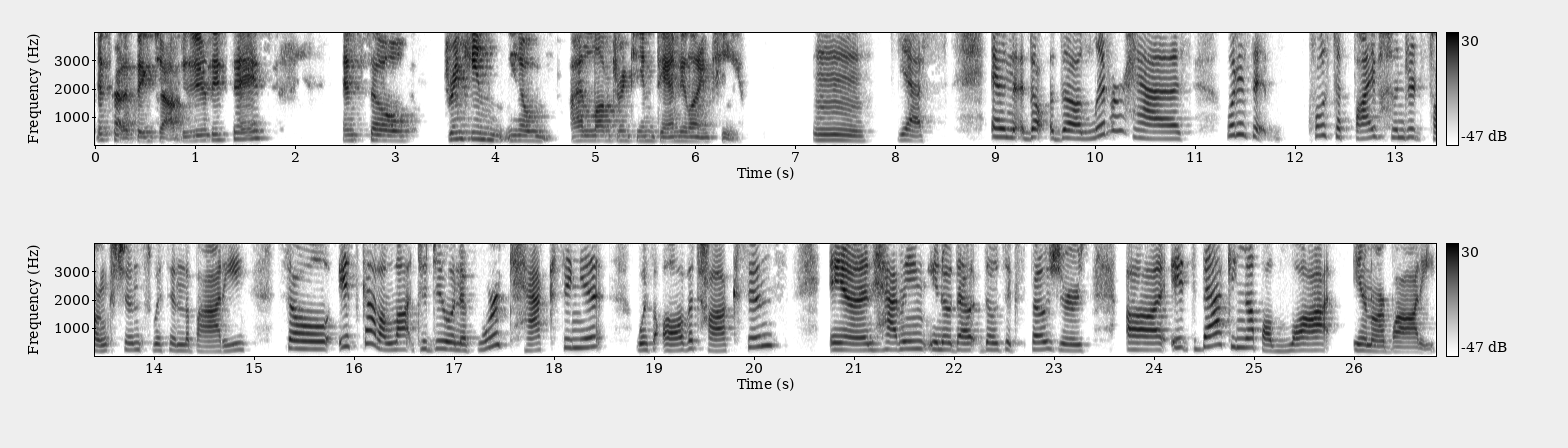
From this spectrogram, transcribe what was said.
it's got a big job to do these days. And so drinking, you know, I love drinking dandelion tea. Mm, yes. And the the liver has what is it? Close to 500 functions within the body. So it's got a lot to do. And if we're taxing it with all the toxins and having, you know, that, those exposures, uh, it's backing up a lot in our body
